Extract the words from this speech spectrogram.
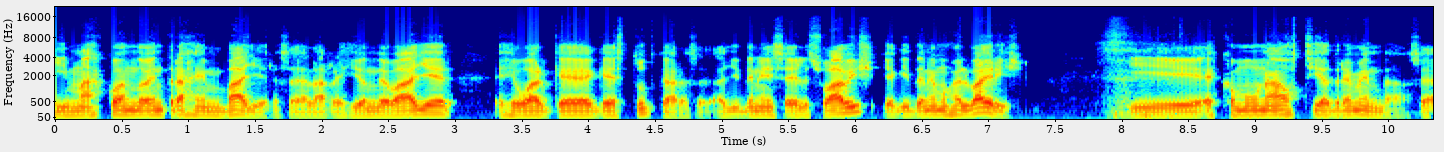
Y más cuando entras en Bayer, o sea, la región de Bayer es igual que, que Stuttgart. allí tenéis el Swabish y aquí tenemos el Bayerisch y es como una hostia tremenda. O sea,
